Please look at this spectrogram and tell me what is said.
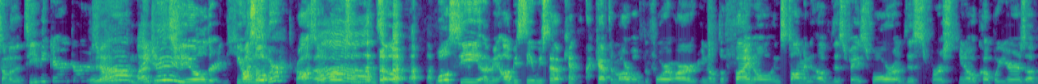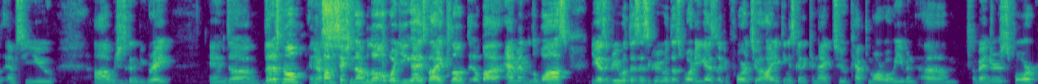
some of the TV characters. Yeah, or might Agents of be. Shield or Inhumans. crossover. crossover or something. So Ah. we'll see. I mean, obviously, we still have Captain Marvel before our, you know, the final installment of this Phase Four of this first, you know, couple years of MCU, uh, which is going to be great. And um, let us know in Yes. the comment section down below what you guys liked, loved about Ant-Man and the Wasp. You guys agree with us, disagree with us? What are you guys looking forward to? How do you think it's going to connect to Captain Marvel or even um, Avengers 4?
